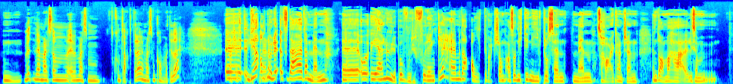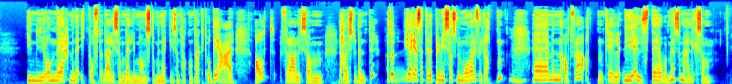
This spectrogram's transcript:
Mm. Men hvem er, som, hvem er det som kontakter deg? Hvem er det som kommer til deg? Eh, det er alt mulig. Altså, det, er, det er menn. Eh, og jeg lurer på hvorfor, egentlig. Eh, men det har alltid vært sånn. Altså 99% menn. Så har jeg kanskje en, en dame her liksom i ny og ne, men det er ikke ofte. Det er liksom veldig mannsdominert, de som tar kontakt. Og det er alt fra liksom Jeg har jo studenter. Altså, jeg, jeg setter et premiss, altså du må være fylt 18, eh, men alt fra 18 til de eldste jeg jobber med, som er liksom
